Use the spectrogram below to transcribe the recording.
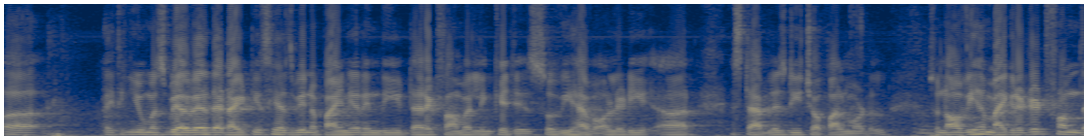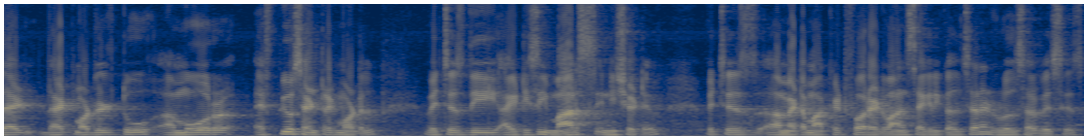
uh, I think you must be aware that ITC has been a pioneer in the direct farmer linkages. So we have already uh, established the Choupal model. So now we have migrated from that that model to a more FPO centric model, which is the ITC MAARS initiative, which is a meta market for advanced agriculture and rural services.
